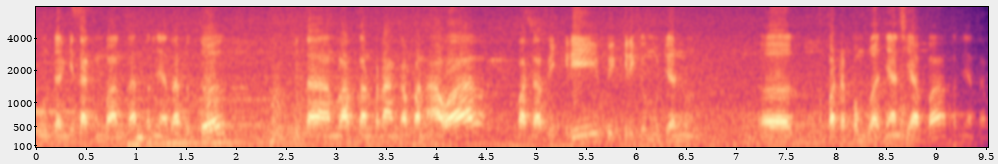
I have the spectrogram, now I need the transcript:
Kemudian kita kembangkan, ternyata betul. Kita melakukan penangkapan awal pada Fikri, Fikri kemudian eh, kepada pembuatnya siapa, ternyata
